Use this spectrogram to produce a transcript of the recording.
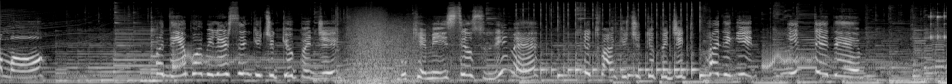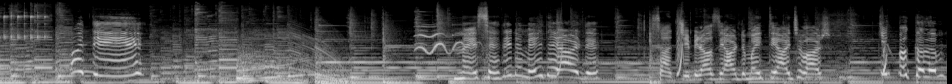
ama. Hadi yapabilirsin küçük köpecik. Bu kemiği istiyorsun değil mi? Lütfen küçük köpecik. Hadi git. Git dedim. Hadi. Neyse denemeye değerdi. Sadece biraz yardıma ihtiyacı var. Git bakalım.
